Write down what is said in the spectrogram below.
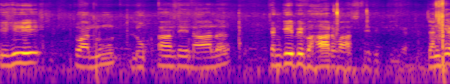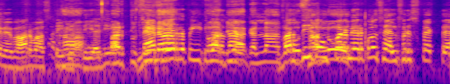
ਇਹ ਤੁਹਾਨੂੰ ਲੋਕਾਂ ਦੇ ਨਾਲ ਚੰਗੇ ਵਿਵਹਾਰ ਵਾਸਤੇ ਦਿੱਤੀ ਹੈ। ਚੰਗੇ ਵਿਵਹਾਰ ਵਾਸਤੇ ਹੀ ਦਿੱਤੀ ਹੈ ਜੀ। ਪਰ ਤੁਸੀਂ ਮੈਂ ਨਾ ਫੇਰ ਰਿਪੀਟ ਕਰਦਾ ਗੱਲਾਂ ਤੋਂ ਵਰਦੀ ਸਾਨੂੰ- ਉੱਪਰ ਮੇਰੇ ਕੋਲ ਸੈਲਫ ਰਿਸਪੈਕਟ ਹੈ।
